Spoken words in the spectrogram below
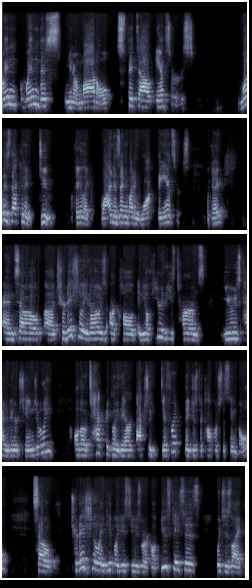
when, when this you know, model spits out answers, what is that gonna do? Okay, like why does anybody want the answers? Okay, and so uh, traditionally those are called, and you'll hear these terms used kind of interchangeably, although technically they are actually different, they just accomplish the same goal. So traditionally people used to use what are called use cases, which is like,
